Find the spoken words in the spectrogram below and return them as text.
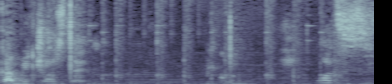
can be trusted. Because what is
